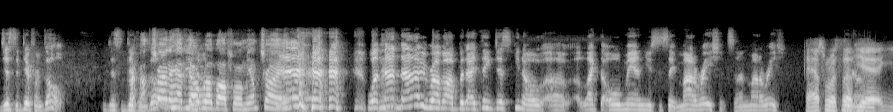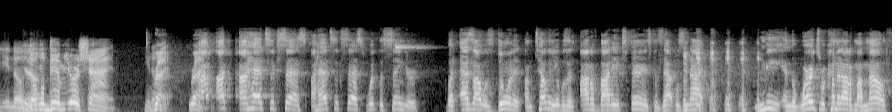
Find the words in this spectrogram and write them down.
just a different goal, just different I'm goal. trying to have you y'all know. rub off on me. I'm trying. well, not not only rub off, but I think just you know, uh, like the old man used to say, moderation, son, moderation. That's what's You up. know. yeah, you know, You don't dim your shine. You know. Right, right. I, I, I had success. I had success with the singer, but as I was doing it, I'm telling you, it was an out of body experience because that was not me, and the words were coming out of my mouth,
